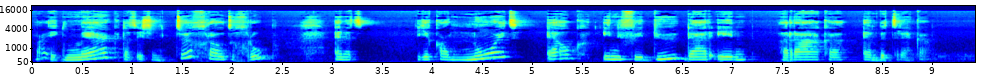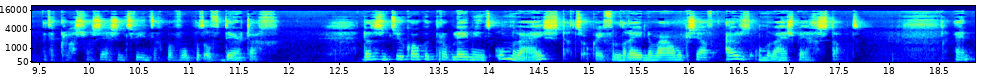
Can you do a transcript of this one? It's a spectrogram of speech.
Maar ik merk dat is een te grote groep en het, je kan nooit elk individu daarin raken en betrekken. Met een klas van 26 bijvoorbeeld of 30. Dat is natuurlijk ook het probleem in het onderwijs. Dat is ook een van de redenen waarom ik zelf uit het onderwijs ben gestapt. En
